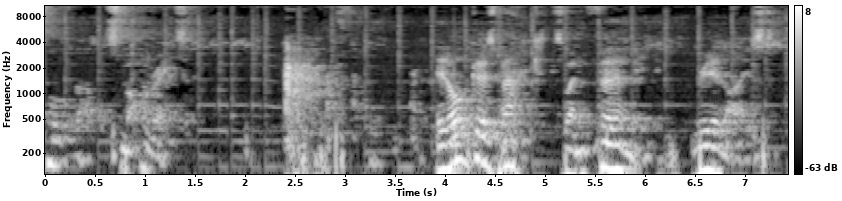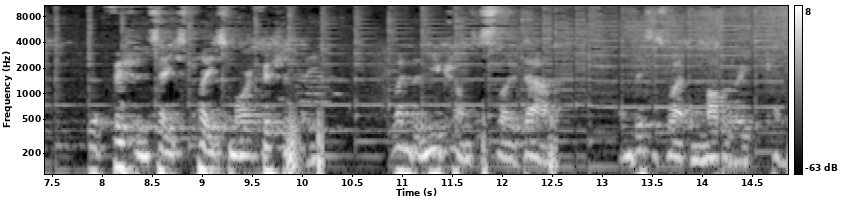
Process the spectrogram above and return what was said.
Talk about this moderator. It all goes back to when Fermi realized that fission takes place more efficiently when the neutrons are slowed down, and this is where the moderator comes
